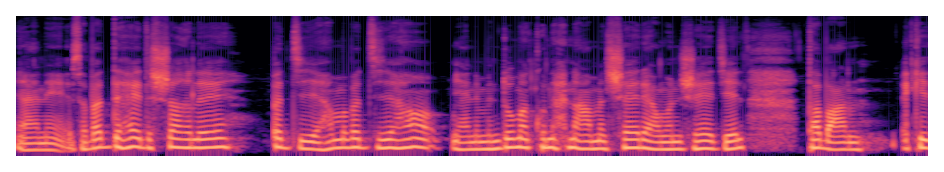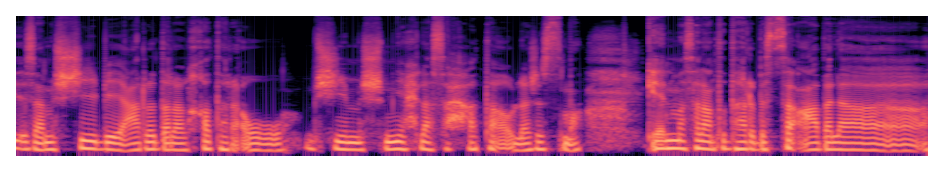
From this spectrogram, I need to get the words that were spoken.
يعني إذا بدي هيدي الشغلة بدي إياها ما بدي إياها. يعني من دون ما نكون نحن عم نشارع ونجادل طبعا أكيد إذا مش شيء بيعرضها للخطر أو شيء مش منيح لصحتها أو لجسمها. كأن مثلا تظهر بالسقعة بلا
